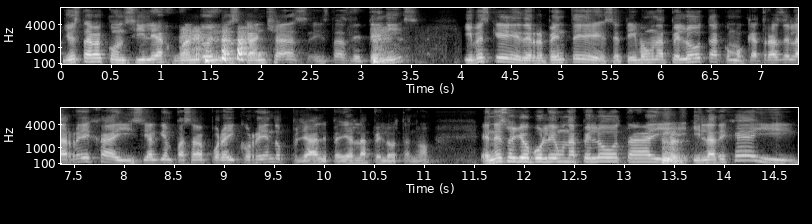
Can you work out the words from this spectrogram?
yo estaba con Cilia jugando en las canchas estas de tenis y ves que de repente se te iba una pelota como que atrás de la reja y si alguien pasaba por ahí corriendo, pues ya le pedías la pelota, ¿no? En eso yo volé una pelota y, la dejé y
